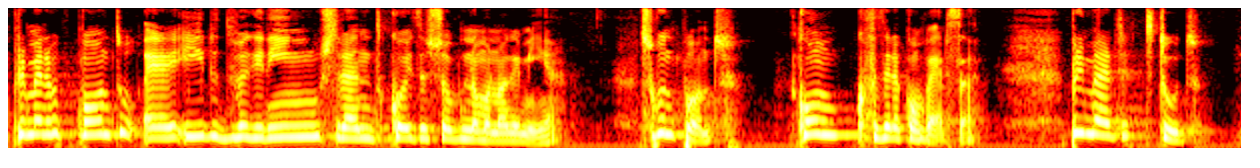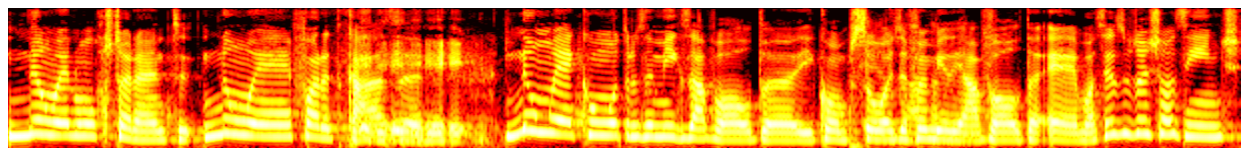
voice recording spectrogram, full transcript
Primeiro ponto é ir devagarinho mostrando coisas sobre não monogamia. Segundo ponto, como fazer a conversa. Primeiro de tudo, não é num restaurante, não é fora de casa, não é com outros amigos à volta e com pessoas da família à volta. É vocês os dois sozinhos,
